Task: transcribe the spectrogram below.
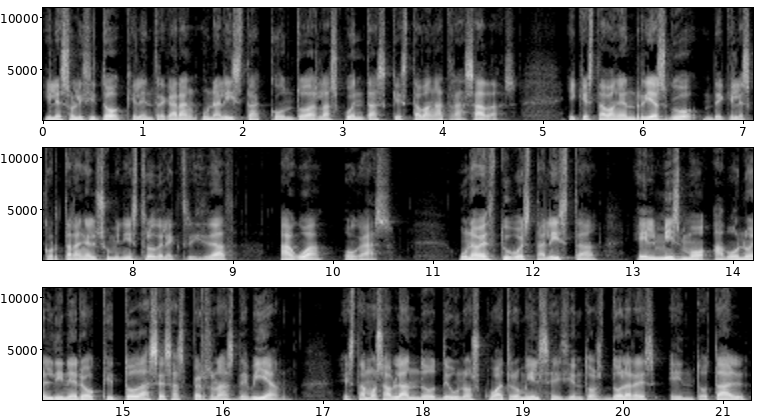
y le solicitó que le entregaran una lista con todas las cuentas que estaban atrasadas y que estaban en riesgo de que les cortaran el suministro de electricidad, agua o gas. Una vez tuvo esta lista, él mismo abonó el dinero que todas esas personas debían. Estamos hablando de unos 4.600 dólares en total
